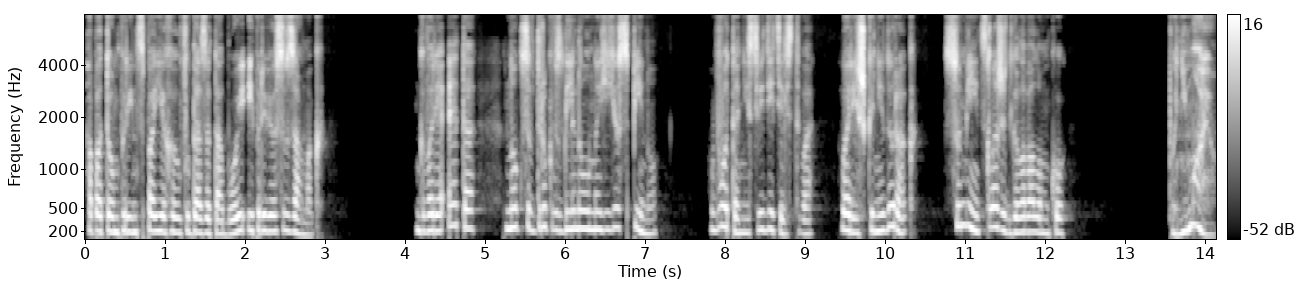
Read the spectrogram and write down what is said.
а потом принц поехал туда за тобой и привез в замок». Говоря это, Нокс вдруг взглянул на ее спину. Вот они, свидетельства. Воришка не дурак. Сумеет сложить головоломку. «Понимаю»,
